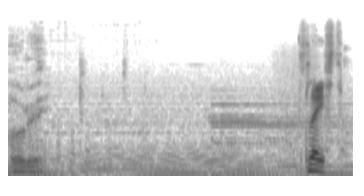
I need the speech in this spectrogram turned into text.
俺。It's laced.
